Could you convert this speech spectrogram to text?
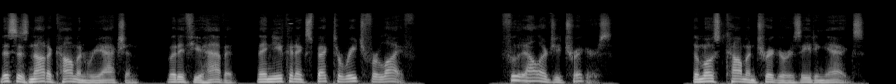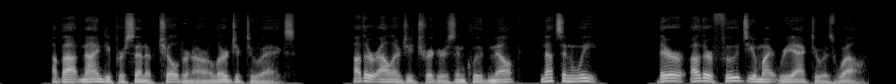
This is not a common reaction, but if you have it, then you can expect to reach for life. Food allergy triggers. The most common trigger is eating eggs. About 90% of children are allergic to eggs. Other allergy triggers include milk, nuts, and wheat. There are other foods you might react to as well,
